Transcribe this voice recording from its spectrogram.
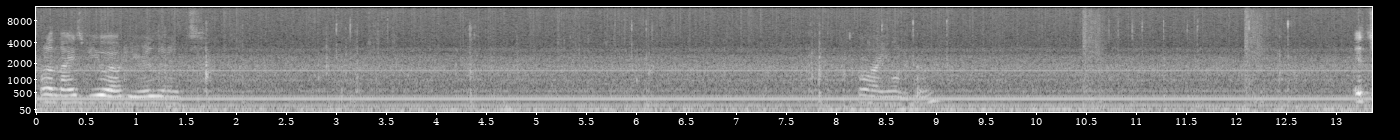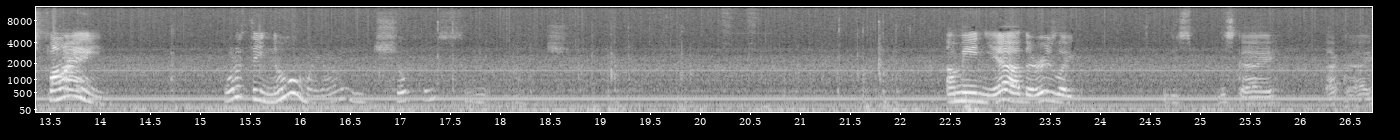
What a nice view out here, isn't it? Alright, you want a gun? It's fine! What if they know? Oh my god, show face. I mean, yeah, there is like this guy, that guy.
